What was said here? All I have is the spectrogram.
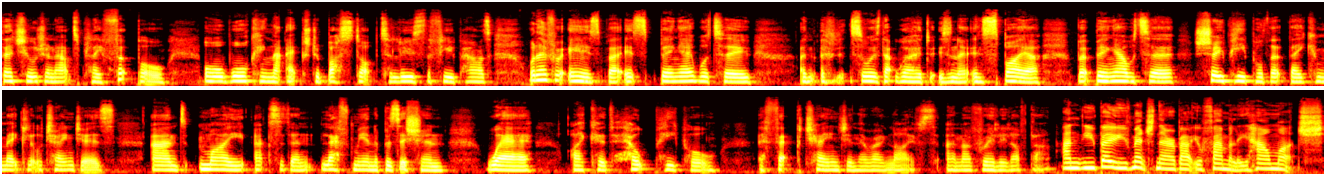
their children out to play football or walking that extra bus stop to lose the few pounds, whatever it is, but it's being able to and it's always that word, isn't it? Inspire, but being able to show people that they can make little changes. And my accident left me in a position where I could help people affect change in their own lives and I've really loved that. And you both you've mentioned there about your family how much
